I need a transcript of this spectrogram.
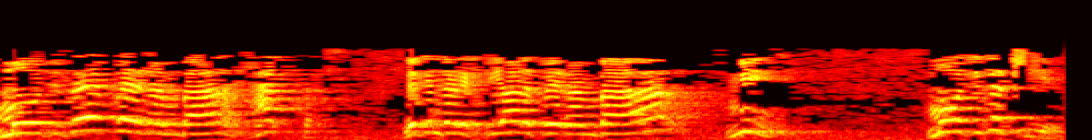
معجزه پیغمبر حق است. لیکن در اختیار پیغمبر نیست. معجزه چیه؟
